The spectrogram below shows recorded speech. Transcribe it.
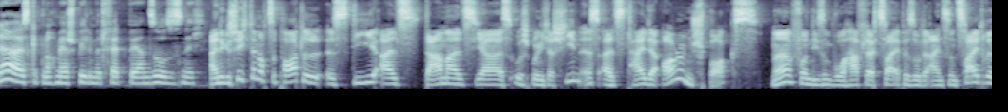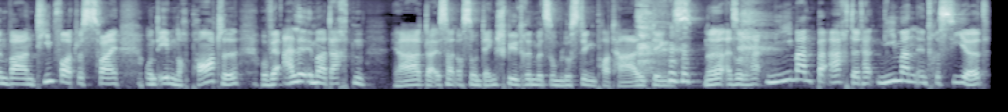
Na, es gibt noch mehr Spiele mit Fettbären, so ist es nicht. Eine Geschichte noch zu Portal ist die, als damals ja es ursprünglich erschienen ist, als Teil der Orange Box, ne, von diesem, wo Half-Life 2 Episode 1 und 2 drin waren, Team Fortress 2 und eben noch Portal, wo wir alle immer dachten, ja, da ist halt noch so ein Denkspiel drin mit so einem lustigen Portal-Dings. ne? Also hat niemand beachtet, hat niemanden interessiert,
